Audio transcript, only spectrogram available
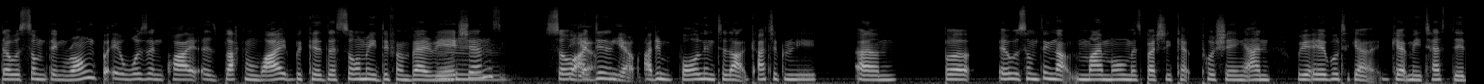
there was something wrong, but it wasn't quite as black and white because there's so many different variations. Mm. So I didn't yeah. I didn't fall into that category. Um, but it was something that my mom especially kept pushing and we were able to get get me tested.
